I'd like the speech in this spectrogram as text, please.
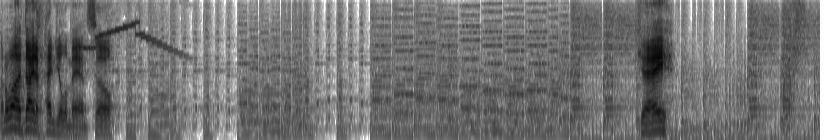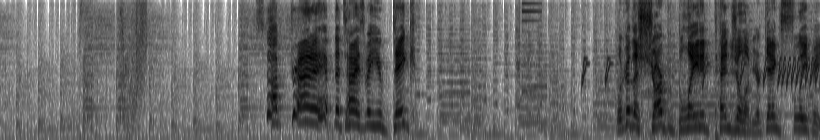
I don't want to die to Pendulum Man, so... Okay. Stop trying to hypnotize me, you dink! Look at the sharp-bladed pendulum, you're getting sleepy.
